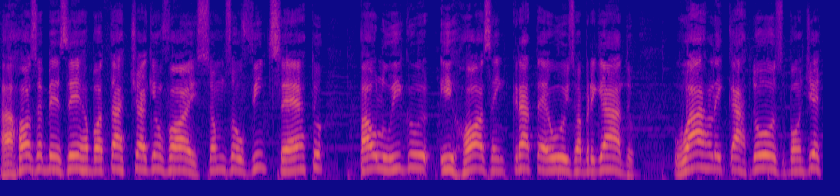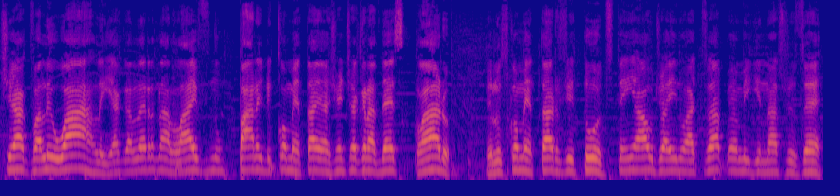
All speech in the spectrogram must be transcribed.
A Rosa Bezerra, boa tarde, Tiaguinho Voz. Somos ouvintes certo. Paulo Igor e Rosa em Crateús, obrigado. O Arley Cardoso, bom dia, Tiago. Valeu, Arley. A galera na live não para de comentar e a gente agradece, claro, pelos comentários de todos. Tem áudio aí no WhatsApp, meu amigo Inácio José.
